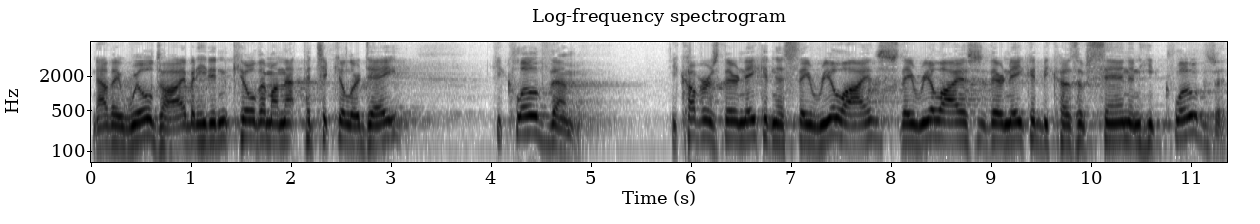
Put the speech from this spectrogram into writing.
Now they will die, but he didn't kill them on that particular day. He clothed them. He covers their nakedness. They realize, they realize they're naked because of sin, and he clothes it.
